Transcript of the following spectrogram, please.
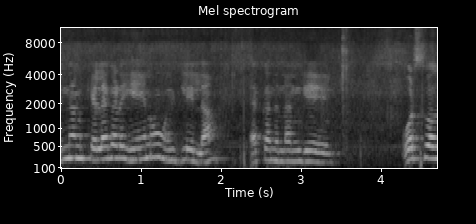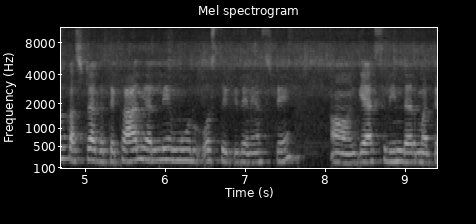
ಇನ್ನು ನಾನು ಕೆಳಗಡೆ ಏನೂ ಇಡಲಿಲ್ಲ. ಯಾಕಂದರೆ ನನಗೆ ಒರೆಸುವಾಗ ಕಷ್ಟ ಆಗುತ್ತೆ. ಖಾಲಿ ಅಲ್ಲೇ ಮೂರು ವಸ್ತು ಇಟ್ಟಿದ್ದೇನೆ ಅಷ್ಟೇ. ಗ್ಯಾಸ್ ಸಿಲಿಂಡರ್ ಮತ್ತು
